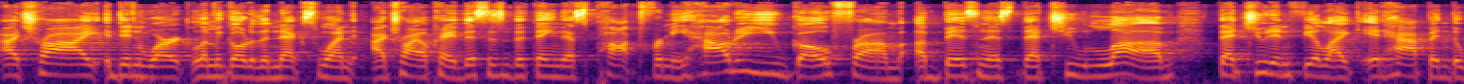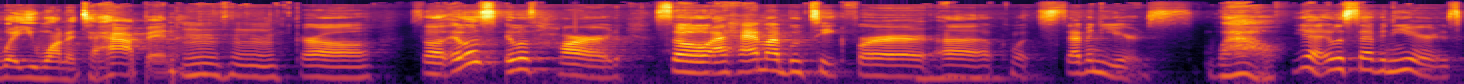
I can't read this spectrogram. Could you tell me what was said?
I try, it didn't work. Let me go to the next one. I try, okay, this isn't the thing that's popped for me. How do you go from a business that you love that you didn't feel like it happened the way you want it to happen? girl. So it was it was hard. So I had my boutique for uh, what seven years. Wow. Yeah, it was seven years,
